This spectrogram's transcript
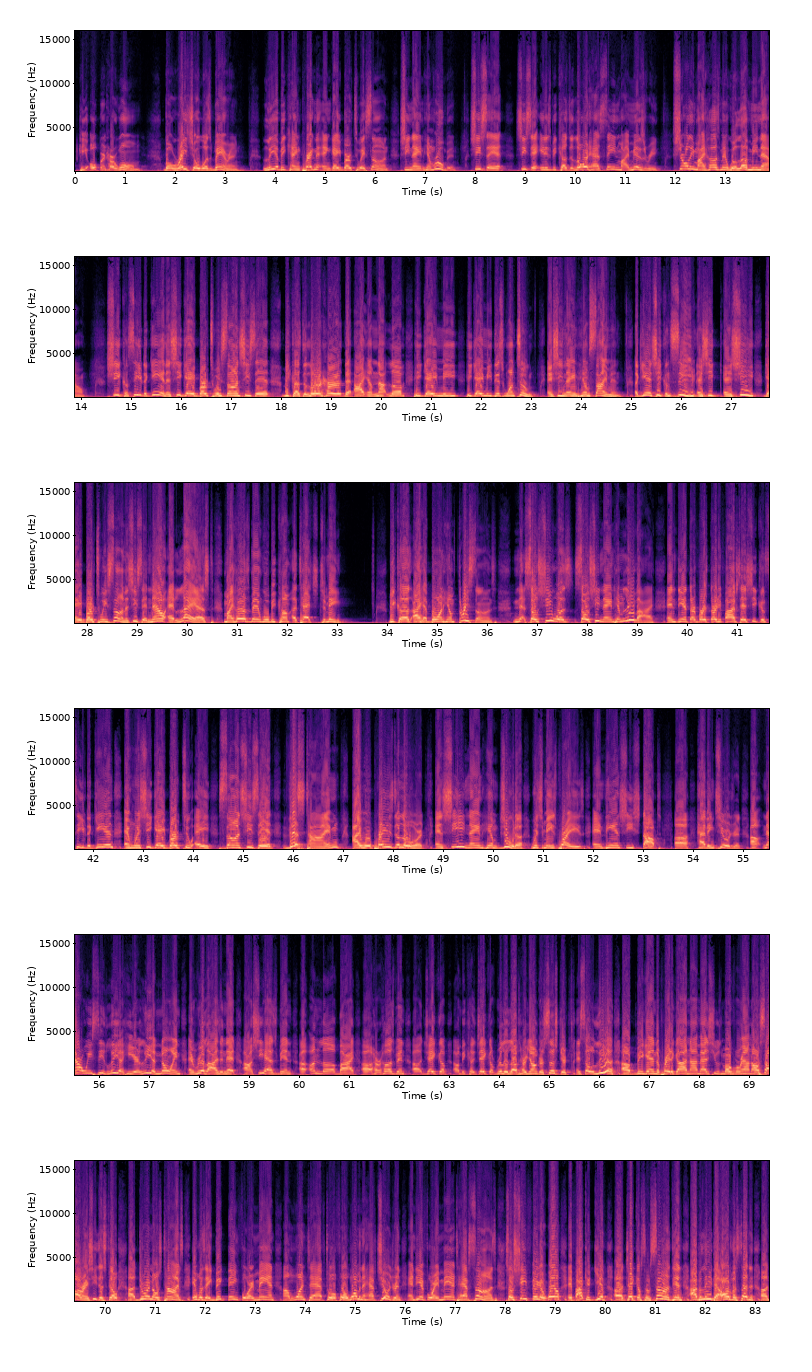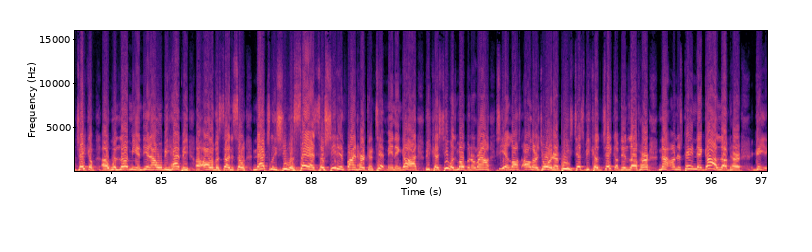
He opened her womb, but Rachel was barren. Leah became pregnant and gave birth to a son. She named him Reuben. She said, she said, "It is because the Lord has seen my misery. Surely my husband will love me now." She conceived again and she gave birth to a son. She said, "Because the Lord heard that I am not loved, he gave me he gave me this one too." And she named him Simon. Again she conceived and she and she gave birth to a son. And she said, "Now at last my husband will become attached to me." Because I have borne him three sons. So she was, so she named him Levi. And then third verse 35 says she conceived again, and when she gave birth to a son, she said, This time I will praise the Lord. And she named him Judah, which means praise. And then she stopped uh, having children. Uh, now we see Leah here, Leah knowing and realizing that uh, she has been uh, unloved by uh, her husband uh, Jacob because Jacob really loved her younger sister. And so Leah began to pray to God, and I imagine she was moping around all sorry, and she just felt during those times it was a big thing for a man, um, one to have, to, for a woman to have children, and then for a man to have sons. So she figured, well, if I could give Jacob some sons, then I believe that all of a sudden Jacob Jacob uh, would love me and then I will be happy uh, all of a sudden. So naturally, she was sad. So she didn't find her contentment in God because she was moping around. She had lost all her joy and her peace just because Jacob didn't love her, not understanding that God loved her.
